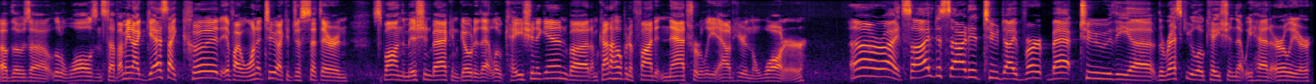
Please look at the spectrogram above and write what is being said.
of those uh, little walls and stuff. I mean, I guess I could if I wanted to. I could just sit there and spawn the mission back and go to that location again. But I'm kind of hoping to find it naturally out here in the water. Alright, so I've decided to divert back to the uh, the rescue location that we had earlier.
